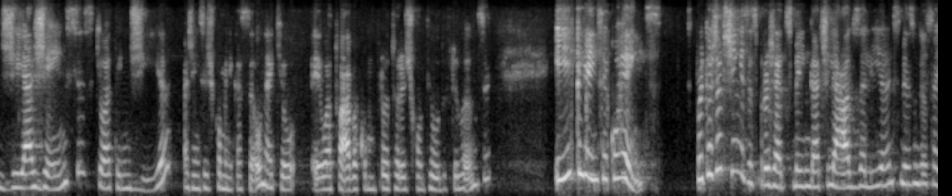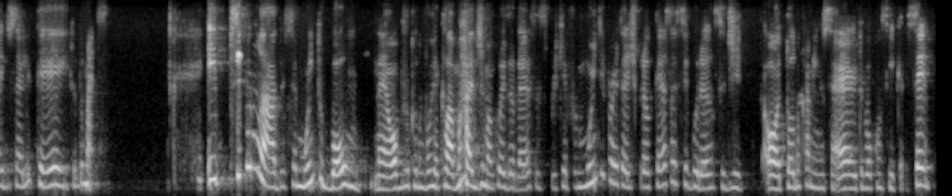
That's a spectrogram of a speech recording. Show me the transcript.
de agências que eu atendia, agências de comunicação, né? Que eu, eu atuava como produtora de conteúdo freelancer, e clientes recorrentes. Porque eu já tinha esses projetos bem engatilhados ali antes mesmo de eu sair do CLT e tudo mais. E se por um lado isso é muito bom, né? Óbvio que eu não vou reclamar de uma coisa dessas, porque foi muito importante para eu ter essa segurança de, ó, tô no caminho certo, vou conseguir crescer.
